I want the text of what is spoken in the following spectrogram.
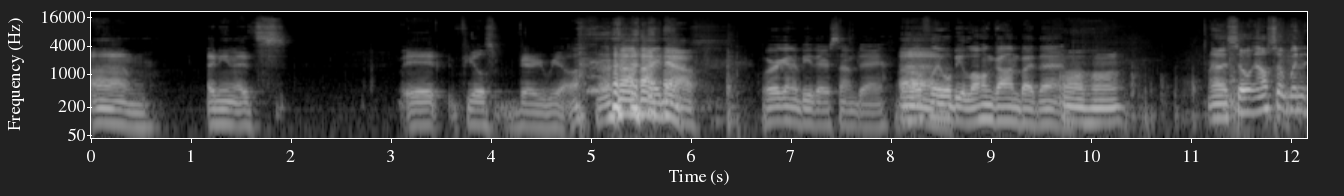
Um, I mean, it's it feels very real. I know. We're gonna be there someday. Uh, hopefully, we'll be long gone by then. Uh-huh. Uh, so also when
